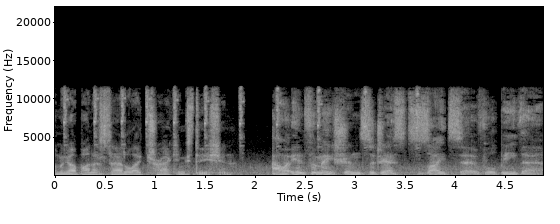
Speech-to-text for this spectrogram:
Coming up on a satellite tracking station. Our information suggests Zaitsev will be there.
